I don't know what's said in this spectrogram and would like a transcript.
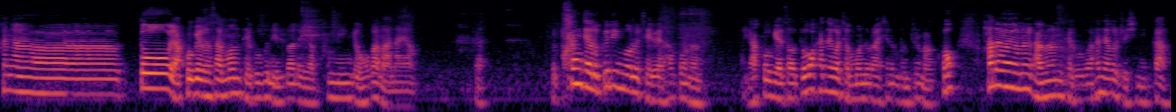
한약도 약국에서 사면 대부분 일반의 약품인 경우가 많아요. 그러니까 탕자로 끓인 거를 제외하고는 약국에서도 한약을 전문으로 하시는 분들 많고 한의원을 가면 대부분 한약을 주시니까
